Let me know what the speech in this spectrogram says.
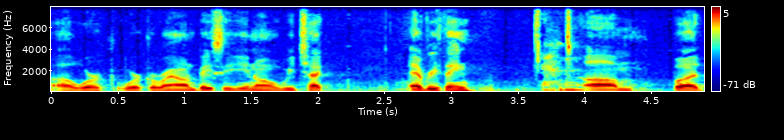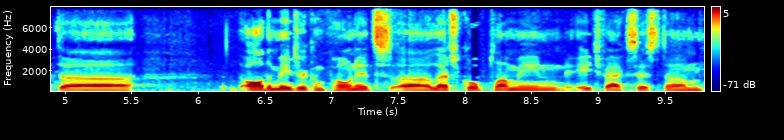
uh, work work around. Basically, you know, we check everything. Um, but uh, all the major components, uh, electrical, plumbing, HVAC system,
